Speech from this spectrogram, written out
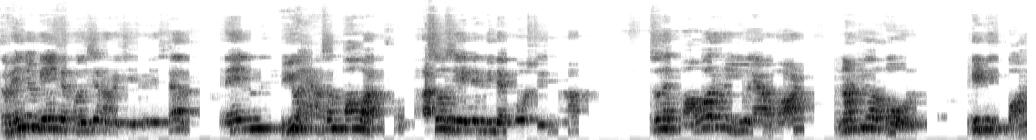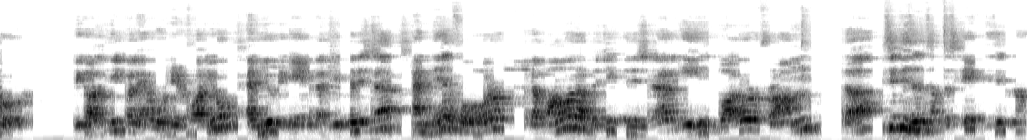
So when you get the position of a chief minister, then you have some power associated with that post. So that power you have got, not your own, it is borrowed. Because people have voted for you and you became the chief minister and therefore the power of the chief minister is borrowed from the citizens of the state. Is it not?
